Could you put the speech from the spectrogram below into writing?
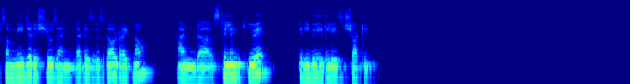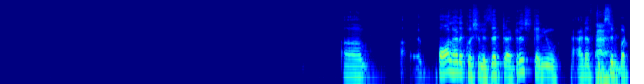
some major issues and that is resolved right now and still in QA. It'll be released shortly. Um, Paul had a question. Is that addressed? Can you add a fix it button?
